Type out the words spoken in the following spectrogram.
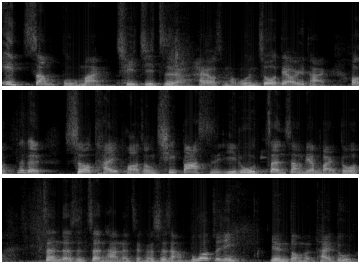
一张不卖，奇迹自然。还有什么稳坐钓一台？哦，那个时候台华从七八十一路站上两百多，真的是震撼了整个市场。不过最近严董的态度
